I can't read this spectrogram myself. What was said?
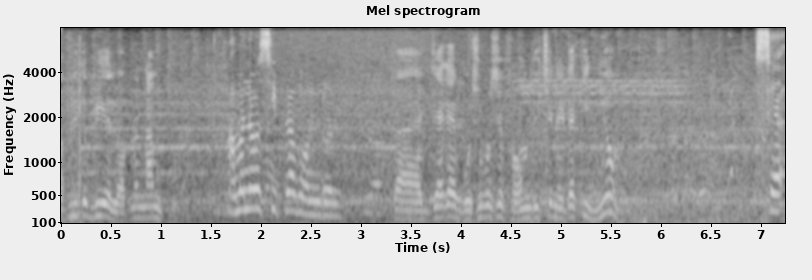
আপনি তো বিএল আপনার নাম কি? আমার নাম শিপ্রা মণ্ডল। তা এক জায়গায় বসে বসে ফর্ম দিচ্ছেন এটা কি নিয়ম? Sir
